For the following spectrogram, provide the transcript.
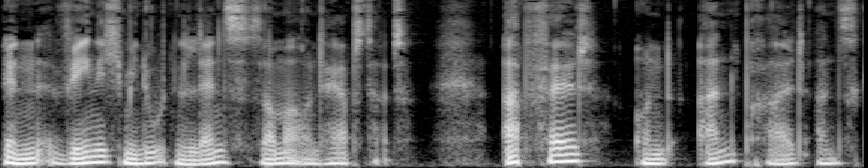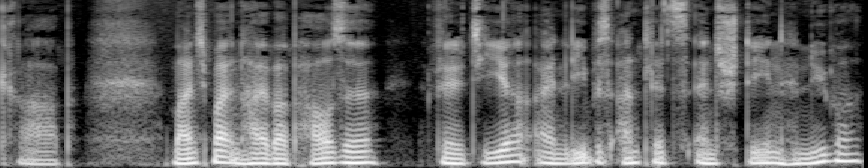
in wenig Minuten Lenz, Sommer und Herbst hat. Abfällt und anprallt ans Grab. Manchmal in halber Pause will dir ein liebes Antlitz entstehen hinüber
